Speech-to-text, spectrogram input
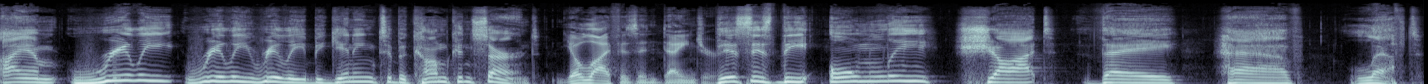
I am really, really, really beginning to become concerned. Your life is in danger. This is the only shot they have left.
